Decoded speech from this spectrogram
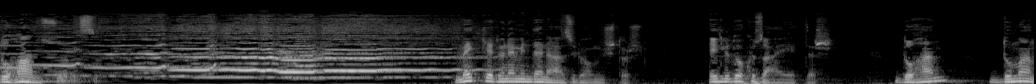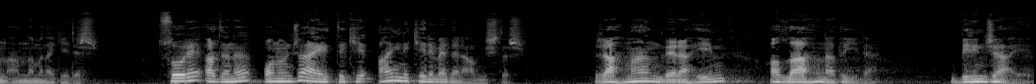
Duhan suresi Mekke döneminde nazil olmuştur. 59 ayettir. Duhan, duman anlamına gelir. Sure adını 10. ayetteki aynı kelimeden almıştır. Rahman ve Rahim Allah'ın adıyla. 1. ayet.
